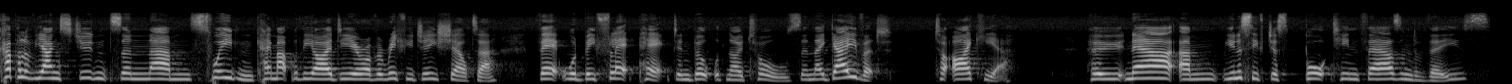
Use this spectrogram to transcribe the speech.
couple of young students in um, Sweden came up with the idea of a refugee shelter that would be flat packed and built with no tools. And they gave it to IKEA, who now um, UNICEF just bought 10,000 of these.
